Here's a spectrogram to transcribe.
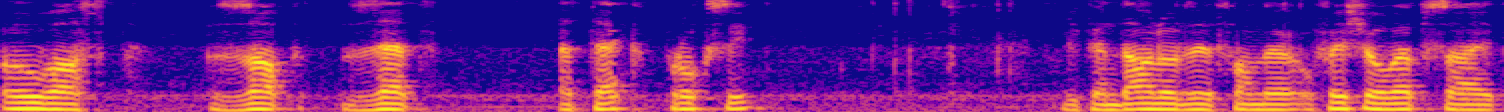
OWASP ZAP Z attack proxy. You can download it from their official website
